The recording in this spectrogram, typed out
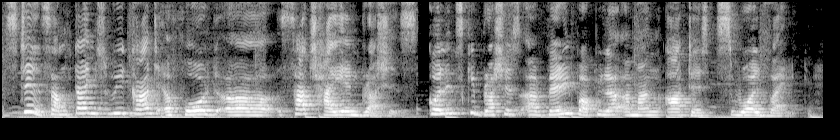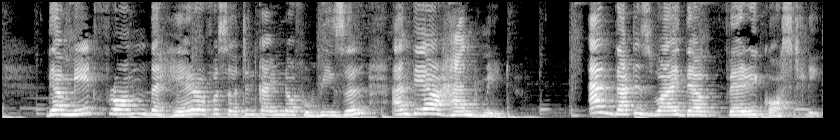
still sometimes we can't afford uh, such high-end brushes. Kolinsky brushes are very popular among artists worldwide. They are made from the hair of a certain kind of weasel and they are handmade. And that is why they are very costly.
